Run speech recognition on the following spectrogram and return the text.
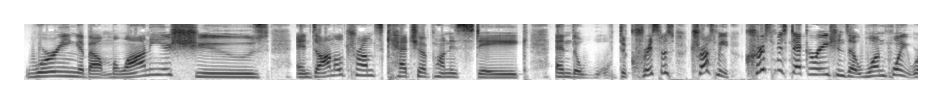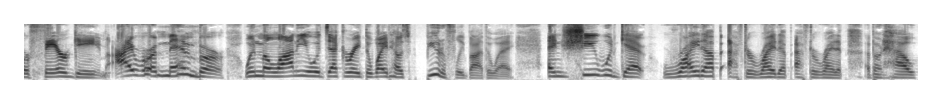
worrying about Melania's shoes and Donald Trump's ketchup on his steak and the, the Christmas, trust me, Christmas decorations at one point were fair game. I remember when Melania would decorate the White House, beautifully, by the way, and she would get right up after right up after right up about how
